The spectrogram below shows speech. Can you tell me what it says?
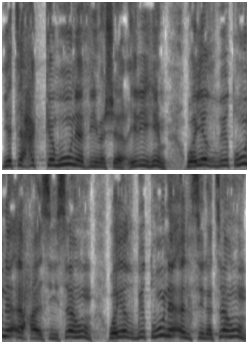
يتحكمون في مشاعرهم ويضبطون أحاسيسهم ويضبطون ألسنتهم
